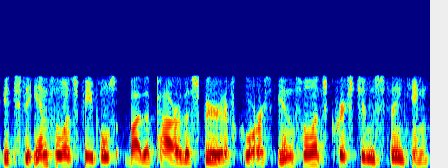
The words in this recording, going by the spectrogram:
It's to influence people's, by the power of the Spirit, of course, influence Christians' thinking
